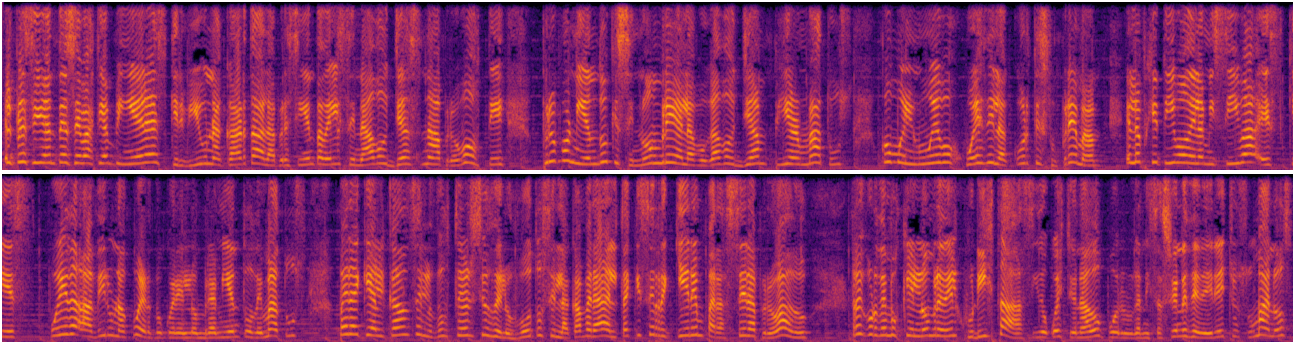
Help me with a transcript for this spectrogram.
El presidente Sebastián Piñera escribió una carta a la presidenta del Senado, Yasna Proboste, proponiendo que se nombre al abogado Jean-Pierre Matus como el nuevo juez de la Corte Suprema. El objetivo de la misiva es que pueda haber un acuerdo con el nombramiento de Matus para que alcance los dos tercios de los votos en la Cámara Alta que se requieren para ser aprobado. Recordemos que el nombre del jurista ha sido cuestionado por organizaciones de derechos humanos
